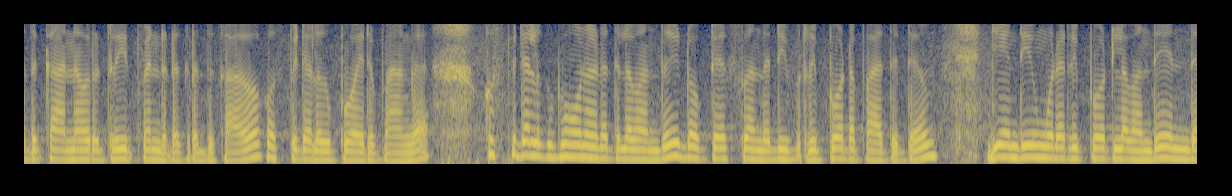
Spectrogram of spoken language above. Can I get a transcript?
அதுக்கான ஒரு ட்ரீட்மெண்ட் எடுக்கிறதுக்காக ஹாஸ்பிட்டலுக்கு போயிருப்பாங்க. ஹாஸ்பிட்டலுக்கு போன இடத்துல வந்து டாக்டர்ஸ் வந்து ரிப்போர்ட்டை பார்த்துட்டு ஜெயந்தி உங்களோட ரிப்போர்ட்டில் வந்து எந்த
